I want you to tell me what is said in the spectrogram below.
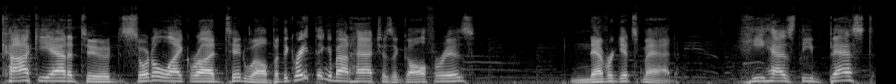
cocky attitude, sort of like Rod Tidwell. But the great thing about Hatch as a golfer is never gets mad. He has the best,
